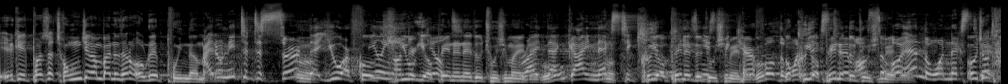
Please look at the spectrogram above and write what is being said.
이렇게 벌써 정죄감 받는 사람 얼굴에 보인단 I 말이에요. don't need to discern that you are 그 feeling under 기욱 옆에 있는 guilt. 애도 조심해야 Right, 되고, that guy next to 그 Kiuk, 옆에 있는 he 애도 needs to be 조심해야 되고, careful. The 또 one 그 next 옆에 to 있는 him 애도 also, 조심해야 oh, and the one next 되고. to him. 저다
